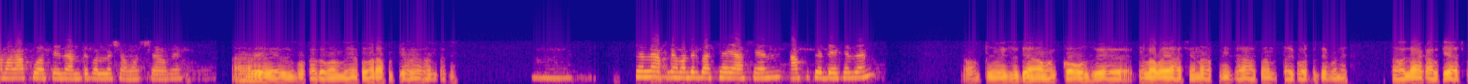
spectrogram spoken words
আমার আপু আছে জানতে পারলে সমস্যা হবে। আরে এই বোকা তোমার মেয়ে তোমার আপু কীভাবে জানতে? তাহলে আপনি আমাদের বাসায় আসেন আপুকে দেখে যান। তুমি যদি আমাকে কও যে দুলাভাই আসেন আপনি যা চান তাই করতে দেবো তাহলে কালকে আসব।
